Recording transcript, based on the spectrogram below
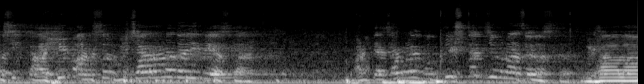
तशी काही माणसं विचारानं दरिद्री असतात. आणि त्याच्यामुळे उद्दिष्टच जीवनाचं नसतं. विठाला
